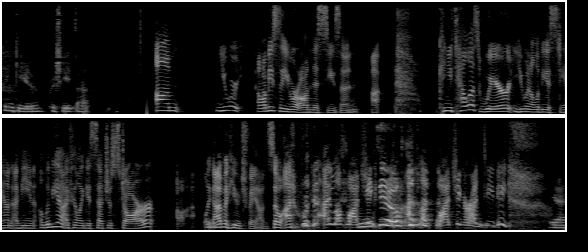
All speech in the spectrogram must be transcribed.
Thank you. Appreciate that. Um, you were obviously you were on this season. Uh, can you tell us where you and Olivia stand? I mean, Olivia, I feel like is such a star. Uh, like. I'm a huge fan, so I I love watching. Me too. I love watching her on TV. Yeah.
